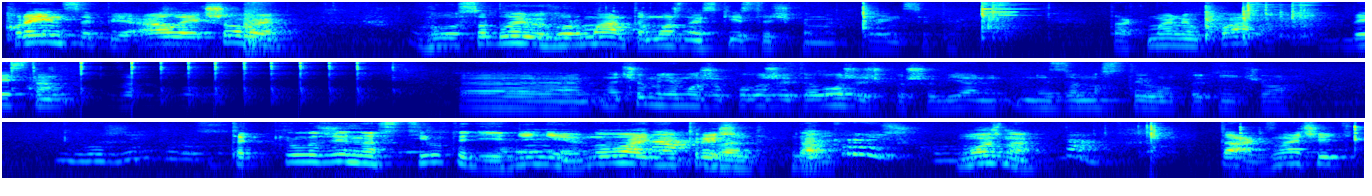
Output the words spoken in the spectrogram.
в принципі, але якщо ви особливий гурман, то можна і з кісточками, в принципі. Так, в мене впала. Десь там зараз Е, на чому я можу положити ложечку, щоб я не замостив вам тут нічого. Вложити ось Так ложи на стіл тоді. Ні, ні, ну давай на кришку. Ладно, на давай. кришку. Можна? Так. Так, значить,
